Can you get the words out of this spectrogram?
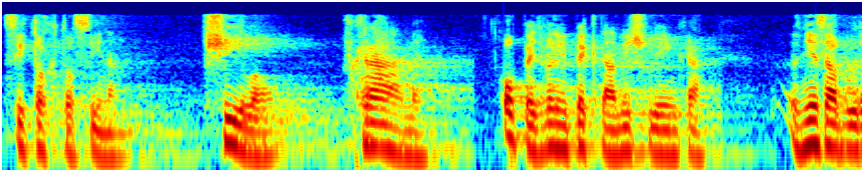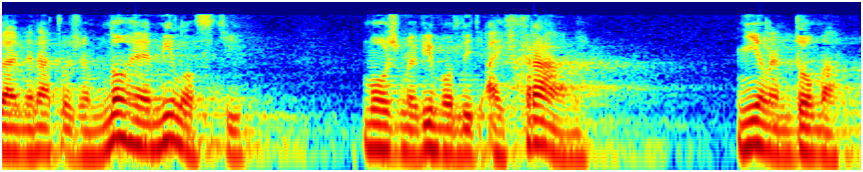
si tohto syna v Šílo, v chráme. Opäť veľmi pekná myšlienka. nezabúdajme na to, že mnohé milosti môžeme vymodliť aj v chráme. Nie len doma,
